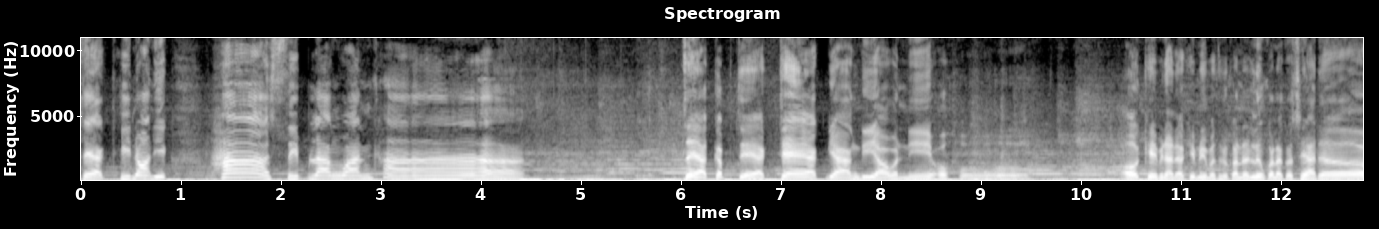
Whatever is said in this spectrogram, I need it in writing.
แจกที่นอนอีก 50 รางวัลค่ะ แจกกับแจกแจกอย่างเดียววันนี้ โอ้โห โอเคพี่น้องเดี๋ยวคลิปนี้มาสนุกกันเด้ออย่าลืมกดไลค์กดแชร์เด้อ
